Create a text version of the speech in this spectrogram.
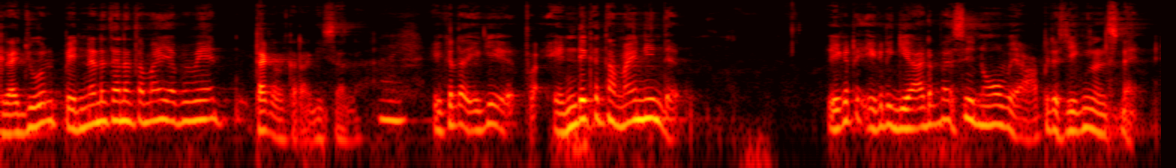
ග්‍රැජුවල් පෙන්නන තැන තමයි අපි මේ ටැකල් කරන්නේ ඉස්සෙල්ලා. ඒකට ඒකේ එන්ඩ් එක තමයි නිින්ද. ඒකට ඒකට ගියාට පස්සේ නෝවේ අපිට සිග්නල්ස් නැහැ.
